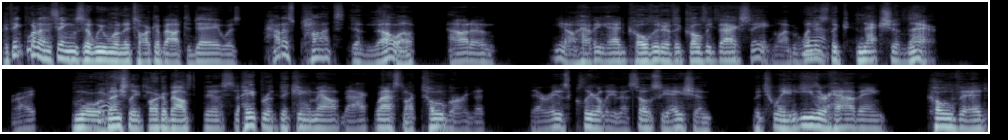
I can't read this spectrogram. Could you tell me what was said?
I think one of the things that we want to talk about today was how does POTS develop out of, you know, having had COVID or the COVID vaccine? I mean, what yeah. is the connection there? Right. We'll yes. eventually talk about this paper that came out back last October that there is clearly an association between either having COVID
